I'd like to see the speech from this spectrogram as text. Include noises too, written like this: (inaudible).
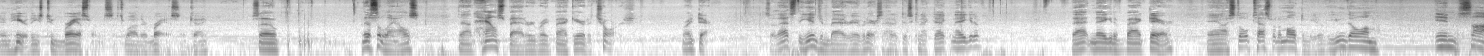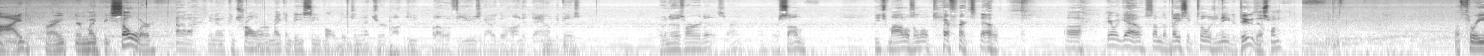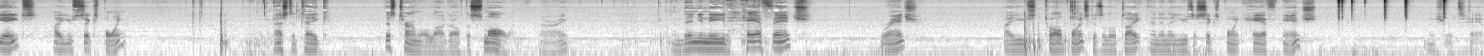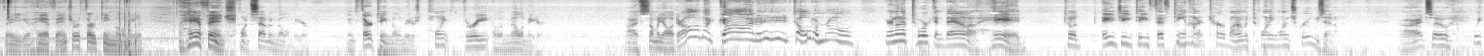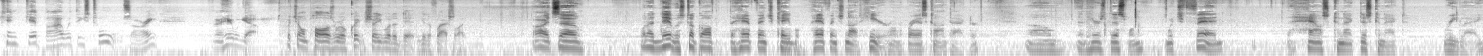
and here, these two brass ones. That's why they're brass, okay? So this allows that house battery right back here to charge, right there. So that's the engine battery over there. So I had to disconnect that negative, that negative back there, and I still test with a multimeter. Even though I'm inside right there might be solar kind of you know controller making DC voltage and that's your luck you blow a fuse you got to go hunt it down because who knows where it is right? There's some. Each model's a little (laughs) different so uh, here we go. Some of the basic tools you need to do this one. A 3 8 I use 6 point that's to take this terminal lug off, the small one, all right? And then you need half inch wrench. I use 12 points because it's a little tight, and then I use a six point half inch. Make sure it's half. There you go, half inch or 13 millimeter. A half inch, 0.7 millimeter, and 13 millimeters, 0.3 of a millimeter. Right, some of y'all out there, oh my God, he told him wrong. You're not torquing down a head to an AGT 1500 turbine with 21 screws in them. All right, so we can get by with these tools, all right? All right, here we go. Put you on pause real quick and show you what I did. Get a flashlight. All right, so what I did was took off the half inch cable, half inch nut here on the brass contactor. Um, and here's this one which fed the house connect disconnect relay.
